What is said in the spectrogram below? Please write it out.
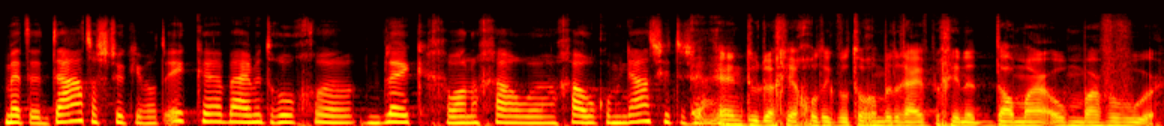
met het datastukje wat ik eh, bij me droeg... eh, bleek gewoon een gouden, gouden combinatie te zijn. En toen dacht je, god, ik wil toch een bedrijf beginnen, dan maar openbaar vervoer.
